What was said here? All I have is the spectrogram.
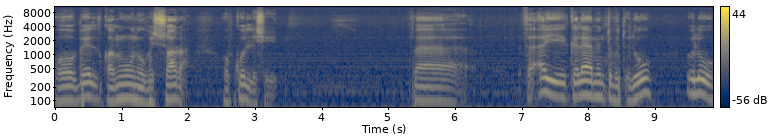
وبالقانون وبالشرع وبكل شيء. ف فأي كلام أنتوا بتقولوه قولوه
